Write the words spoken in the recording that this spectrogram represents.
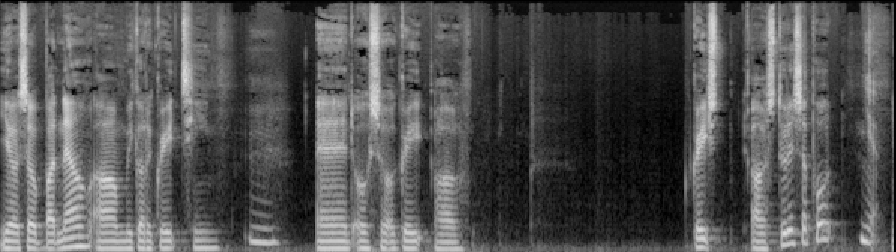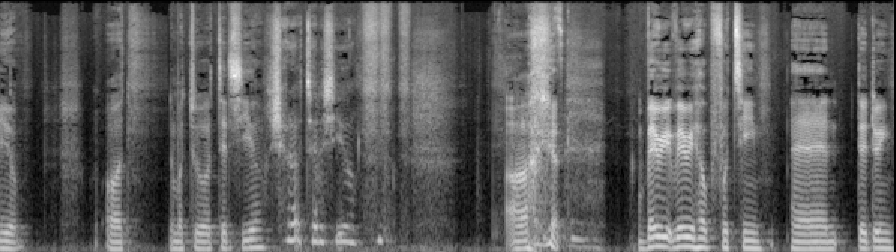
Yeah, so but now um we got a great team Mm. and also a great uh great uh student support. Yeah. Yeah. Or number two Tercio. Shout out Tercio. uh very very helpful team and they're doing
